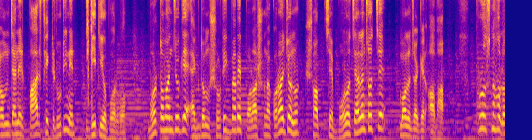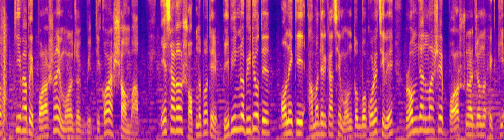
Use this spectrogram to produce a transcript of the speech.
রমজানের পারফেক্ট রুটিনের দ্বিতীয় পর্ব। বর্তমান যুগে একদম সঠিকভাবে পড়াশোনা করার জন্য সবচেয়ে বড় চ্যালেঞ্জ হচ্ছে মনোযোগের অভাব। প্রশ্ন হলো, কীভাবে পড়াশোনায় মনোযোগ বৃদ্ধি করা সম্ভব? এছাড়াও স্বপ্নপথের বিভিন্ন ভিডিওতে অনেকেই আমাদের কাছে মন্তব্য করেছিলে, রমজান মাসে পড়াশোনার জন্য একটি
